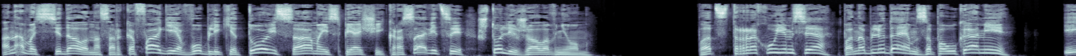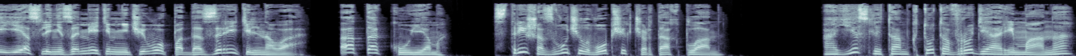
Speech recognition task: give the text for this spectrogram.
Она восседала на саркофаге в облике той самой спящей красавицы, что лежала в нем. «Подстрахуемся, понаблюдаем за пауками, и если не заметим ничего подозрительного, атакуем», Стриж озвучил в общих чертах план. «А если там кто-то вроде Аримана?»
